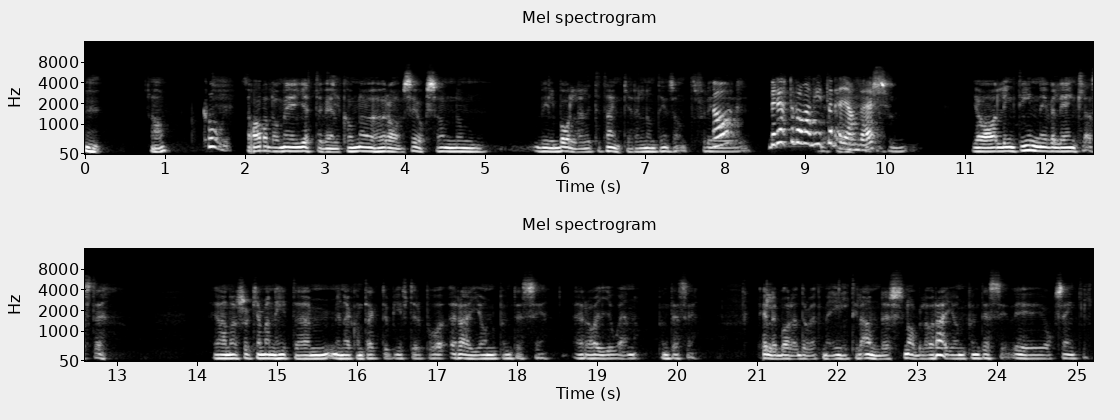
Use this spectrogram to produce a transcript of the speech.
Mm. Ja. Coolt. Ja, de är jättevälkomna att höra av sig också om de vill bolla lite tankar eller någonting sånt. För det ja, berätta var man hittar dig Anders. Ja, LinkedIn är väl det enklaste. Annars så kan man hitta mina kontaktuppgifter på rayon.se R-A-I-O-N.se Eller bara dra ett mejl till anders.rayon.se. Det är också enkelt.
